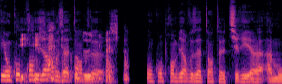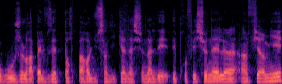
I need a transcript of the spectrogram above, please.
Et on comprend bien vos attentes. On comprend bien vos attentes, Thierry Amourou. Je le rappelle, vous êtes porte-parole du syndicat national des, professionnels infirmiers.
